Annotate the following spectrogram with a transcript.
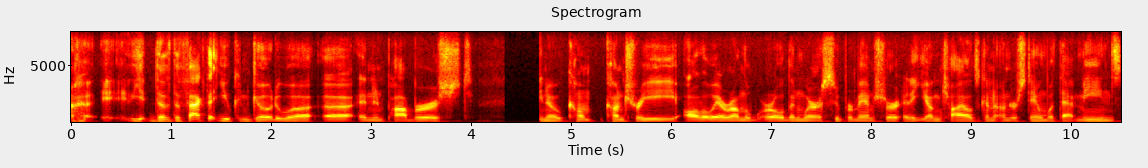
the the fact that you can go to a, a an impoverished, you know, com- country all the way around the world and wear a Superman shirt, and a young child's going to understand what that means,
